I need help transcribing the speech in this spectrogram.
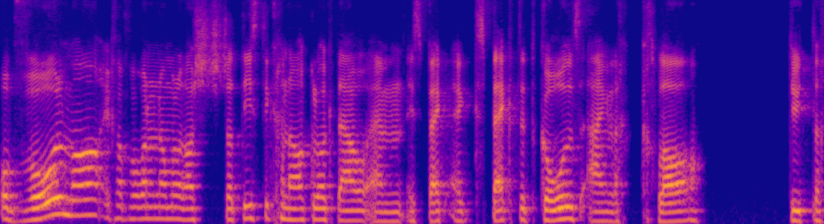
Obwohl man, ich habe vorhin nochmal Statistiken angeschaut, auch ähm, Expect- Expected Goals eigentlich klar deutlich,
